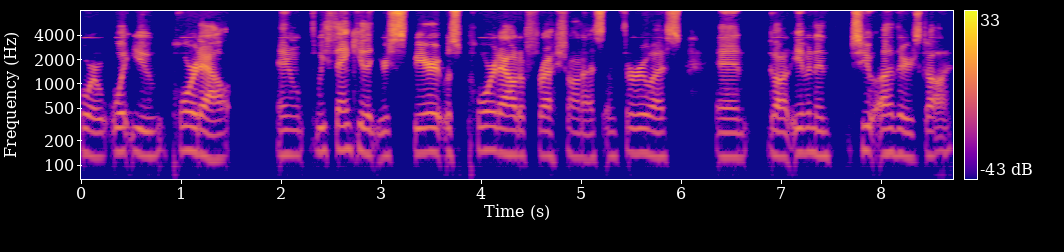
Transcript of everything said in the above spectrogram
for what you poured out. And we thank you that your spirit was poured out afresh on us and through us and God, even into others, God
